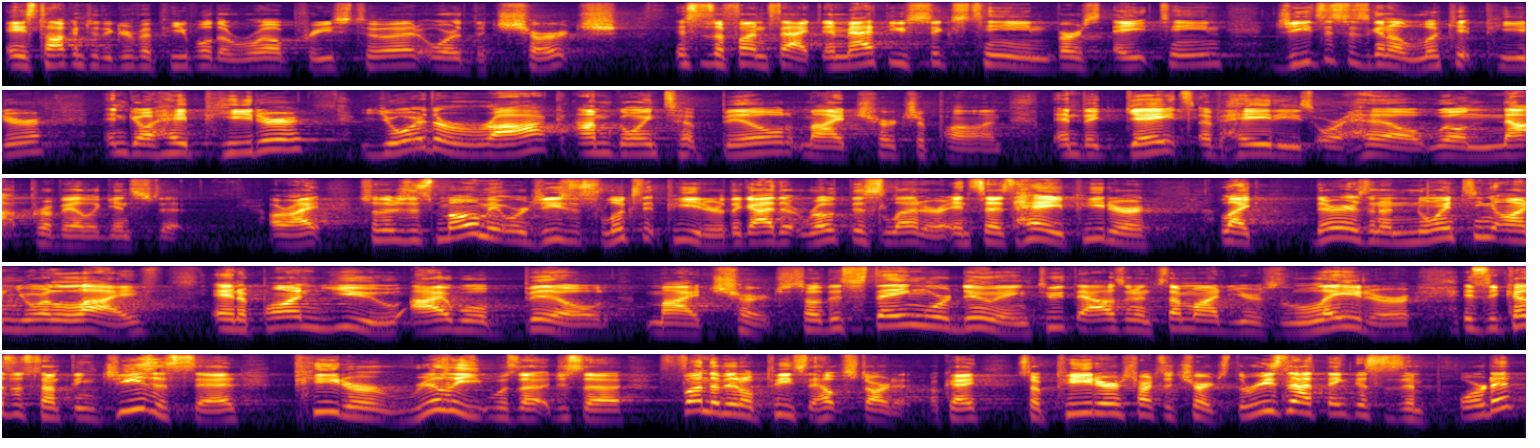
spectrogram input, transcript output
And he's talking to the group of people, the royal priesthood or the church. This is a fun fact. In Matthew 16, verse 18, Jesus is going to look at Peter and go, Hey, Peter, you're the rock I'm going to build my church upon, and the gates of Hades or hell will not prevail against it. All right? So there's this moment where Jesus looks at Peter, the guy that wrote this letter, and says, Hey, Peter, like, there is an anointing on your life and upon you I will build my church. So, this thing we're doing 2,000 and some odd years later is because of something Jesus said. Peter really was a, just a fundamental piece that helped start it, okay? So, Peter starts a church. The reason I think this is important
